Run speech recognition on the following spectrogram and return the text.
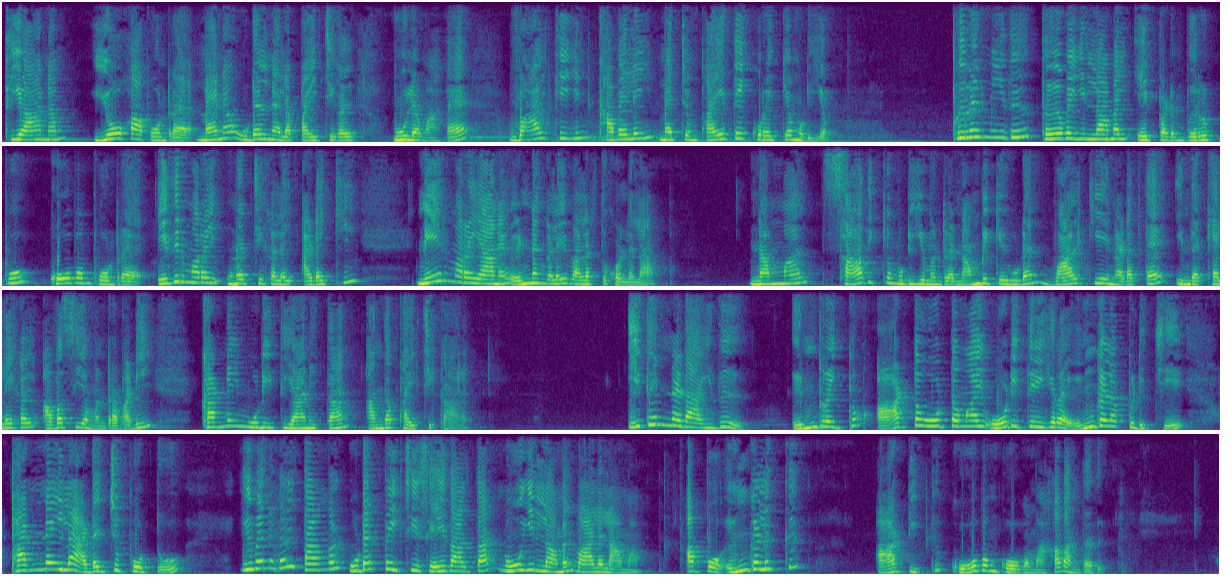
தியானம் யோகா போன்ற மன உடல்நல பயிற்சிகள் மூலமாக வாழ்க்கையின் கவலை மற்றும் பயத்தை குறைக்க முடியும். பிறர் மீது தேவையில்லாமல் ஏற்படும் வெறுப்பு கோபம் போன்ற எதிர்மறை உணர்ச்சிகளை அடக்கி நேர்மறையான எண்ணங்களை வளர்த்து கொள்ளலாம். நம்மால் சாதிக்க முடியும் என்ற நம்பிக்கையுடன் வாழ்க்கையை நடத்த இந்த கலைகள் அவசியம் என்றபடி கண்ணை மூடி தியானித்தான் அந்த பயிற்சிக்காரன். இதென்னடா இது? இன்றைக்கும் ஆட்ட ஓட்டமாய் ஓடித் திரிகிற எங்களை பிடிச்சு பண்ணையில் அடைச்சு போட்டு இவனுகள் தாங்கள் உடற்பயிற்சி செய்தால்தான் நோயில்லாமல் வாழலாமாம். அப்போ எங்களுக்கு ஆட்டிற்கு கோபம் கோபமாக வந்தது.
